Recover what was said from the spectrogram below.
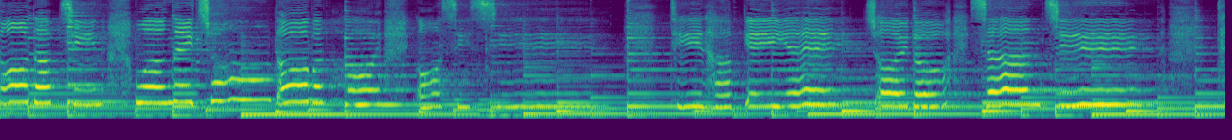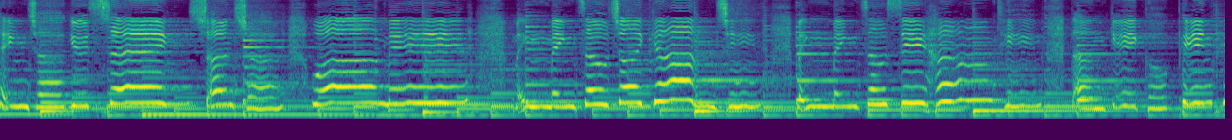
我搭前，或你总躲不开，我视线，铁盒记忆再度着月聲，想像畫面，明明就在跟前，明明就是很甜，但結局偏偏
